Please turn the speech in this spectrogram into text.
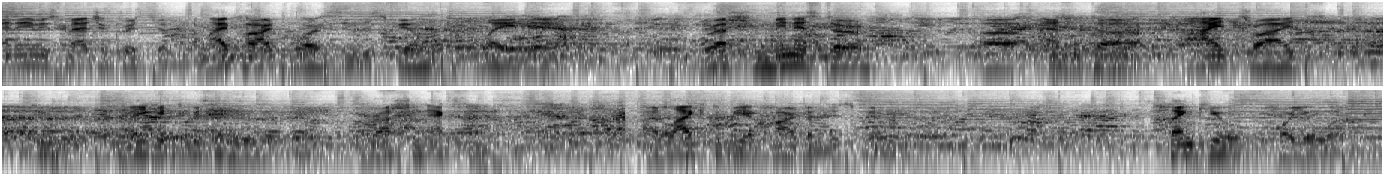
My name is Magic Christian. My part was in this film to play the Russian minister, uh, and uh, I tried to make it with a Russian accent. I like to be a part of this film. Thank you for your work.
